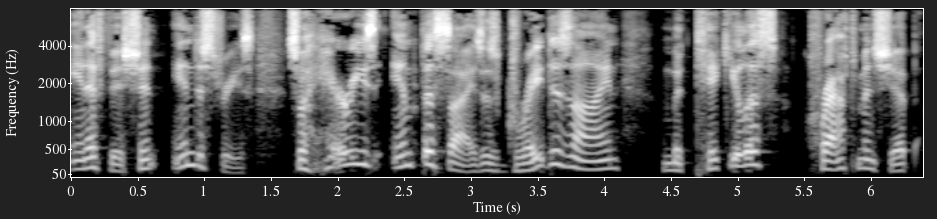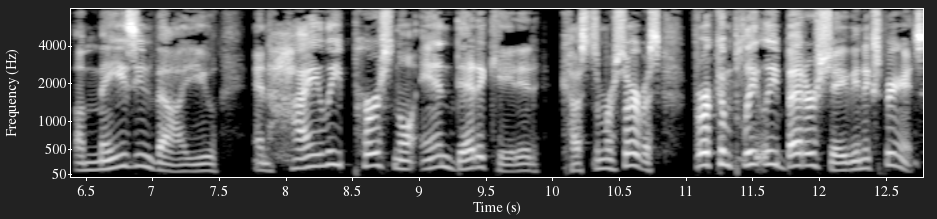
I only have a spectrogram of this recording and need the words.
inefficient industries. So, Harry's emphasizes great design, meticulous craftsmanship, amazing value, and highly personal and dedicated customer service for a completely better shaving experience.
